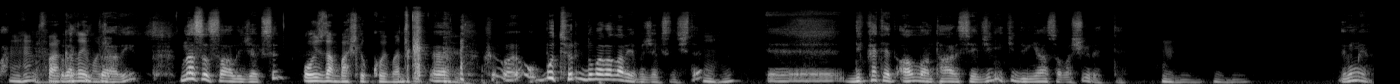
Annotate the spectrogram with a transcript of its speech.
Bak, Hı hı, farkındayım hocam. tarihi. Nasıl sağlayacaksın? O yüzden başlık koymadık. Bu tür numaralar yapacaksın işte. Hı hı. Ee, dikkat et Alman tarihselciliği iki dünya savaşı üretti. Hı, hı hı. Değil mi?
